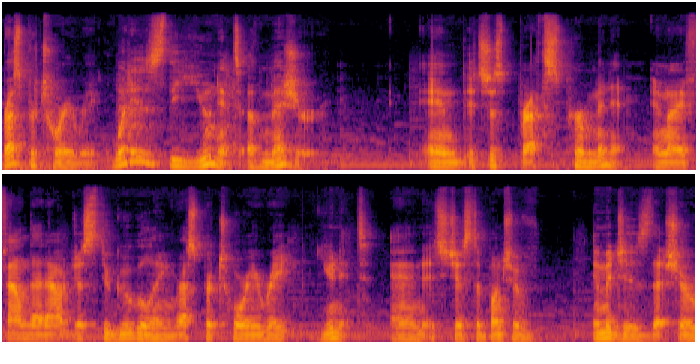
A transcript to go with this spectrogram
respiratory rate, what is the unit of measure? And it's just breaths per minute. And I found that out just through Googling respiratory rate unit. And it's just a bunch of images that show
